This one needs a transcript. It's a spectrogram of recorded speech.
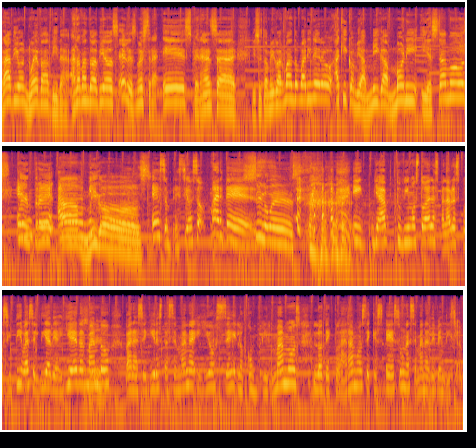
Radio Nueva Vida, alabando a Dios, Él es nuestra esperanza. Yo soy tu amigo Armando Marinero, aquí con mi amiga Moni y estamos entre, entre amigos. Es un precioso martes. Sí lo es. y ya tuvimos todas las palabras positivas el día de ayer, Armando, sí. para seguir esta semana y yo sé, lo confirmamos, lo declaramos de que es una semana de bendición.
